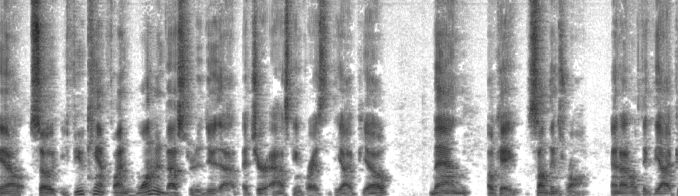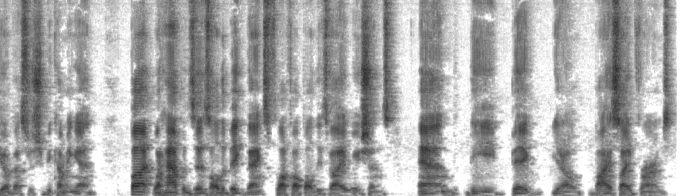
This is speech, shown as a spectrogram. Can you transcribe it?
you know, so if you can't find one investor to do that at your asking price at the IPO, then okay, something's wrong. And I don't think the IPO investors should be coming in. But what happens is all the big banks fluff up all these valuations and the big, you know, buy side firms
